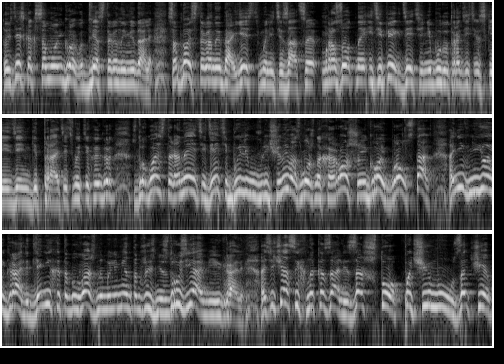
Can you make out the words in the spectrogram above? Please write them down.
То есть здесь как с самой игрой, вот две стороны медали. С одной стороны, да, есть монетизация мразотная, и теперь дети не будут родительские деньги тратить в этих играх. С другой стороны, эти дети были увлечены, возможно, хорошей игрой Brawl Stars. Они в нее играли, для них это был важным элементом жизни, с друзьями играли. А сейчас их наказали. За что? Почему? Зачем?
